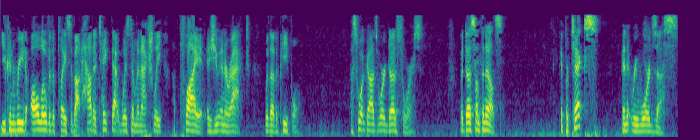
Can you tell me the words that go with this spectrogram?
you can read all over the place about how to take that wisdom and actually apply it as you interact with other people. That's what God's Word does for us. But does something else. It protects and it rewards us.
